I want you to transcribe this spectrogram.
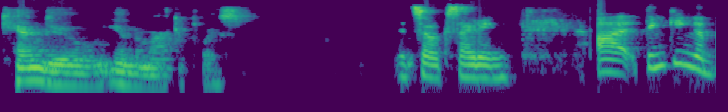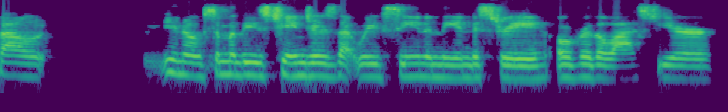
can do in the marketplace. It's so exciting. Uh, thinking about you know some of these changes that we've seen in the industry over the last year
